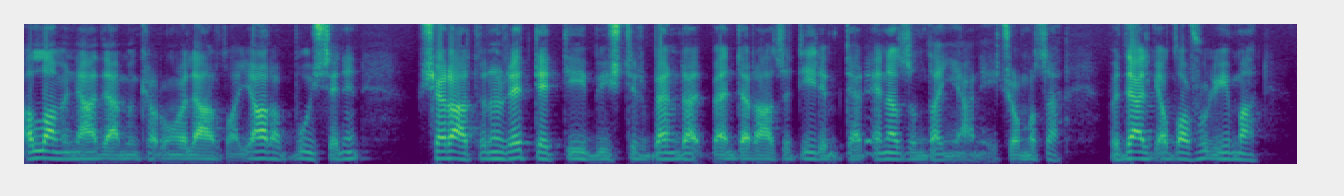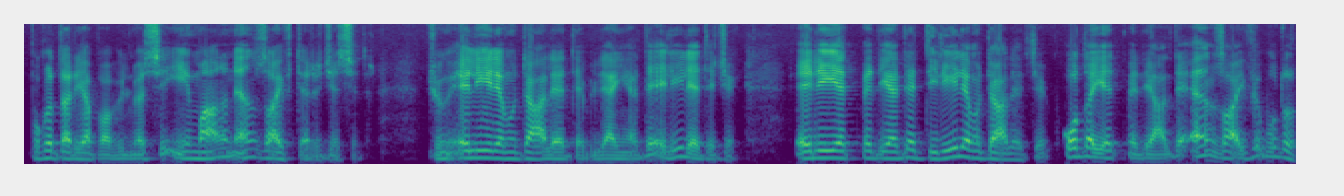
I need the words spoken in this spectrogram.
Allahümme nâdâ münkerun ve lâ Ya Rabbi bu iş senin şeriatının reddettiği bir iştir. Ben de, ben de razı değilim der. En azından yani hiç olmasa. Ve delke zaful iman. Bu kadar yapabilmesi imanın en zayıf derecesidir. Çünkü eliyle müdahale edebilen yerde eliyle edecek. Eli yetmediği yerde diliyle müdahale edecek. O da yetmediği halde en zayıfı budur.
